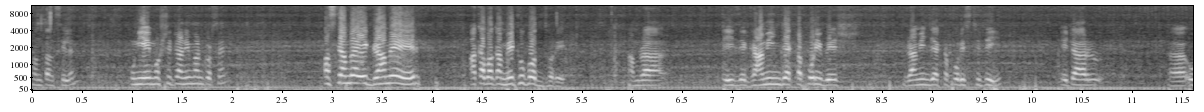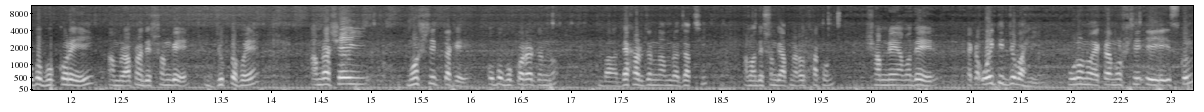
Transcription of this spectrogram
সন্তান ছিলেন। উনি এই মসজিদটা নির্মাণ করছেন। আজকে আমরা এই গ্রামের আঁকাবাঁকা মেঠুপথ ধরে আমরা এই যে গ্রামীণ যে একটা পরিবেশ গ্রামীণ যে একটা পরিস্থিতি এটার উপভোগ করেই আমরা আপনাদের সঙ্গে যুক্ত হয়ে আমরা সেই মসজিদটাকে উপভোগ করার জন্য বা দেখার জন্য আমরা যাচ্ছি। আমাদের সঙ্গে আপনারাও থাকুন। সামনে আমাদের একটা ঐতিহ্যবাহী পুরনো একটা মসজিদ এই স্কুল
